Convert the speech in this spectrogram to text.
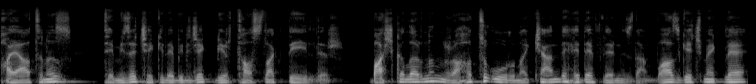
Hayatınız temize çekilebilecek bir taslak değildir. Başkalarının rahatı uğruna kendi hedeflerinizden vazgeçmekle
